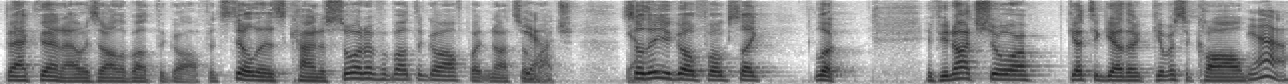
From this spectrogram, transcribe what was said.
back then, I was all about the golf. It still is kind of, sort of about the golf, but not so Yeah. much. So there you go, folks. Like, look, if you're not sure, get together, give us a call. Yeah,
